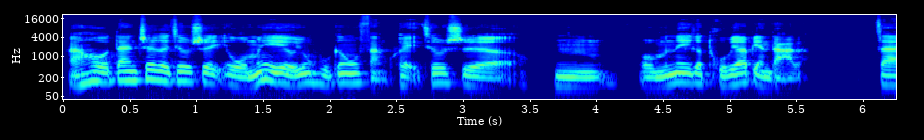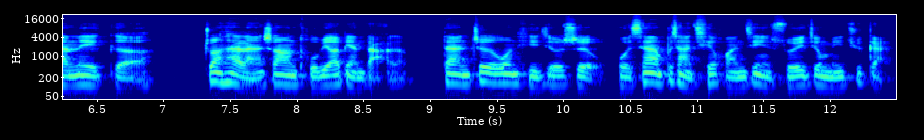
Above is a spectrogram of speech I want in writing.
然后，但这个就是我们也有用户跟我反馈，就是嗯，我们那个图标变大了，在那个状态栏上图标变大了。但这个问题就是，我现在不想切环境，所以就没去改。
